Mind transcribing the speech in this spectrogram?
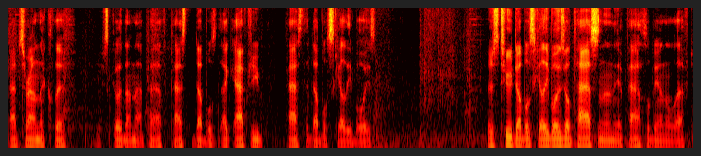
wraps around the cliff. You just go down that path, past the doubles, like after you pass the double skelly boys. There's two double skelly boys you'll pass, and then the path will be on the left.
